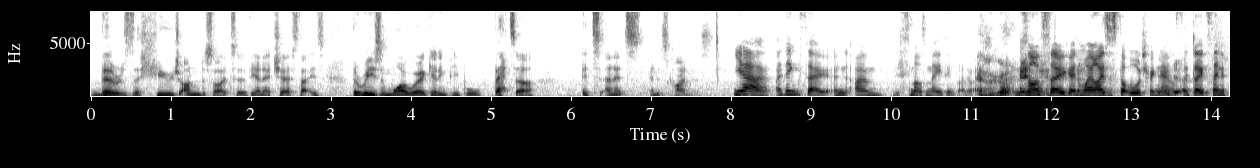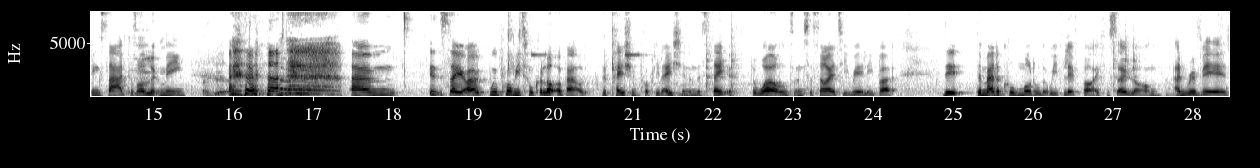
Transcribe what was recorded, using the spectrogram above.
There is a huge underside to the NHS that is the reason why we're getting people better. It's and it's and it's kindness. Yeah i think so. And um, this smells amazing by the way. It smells so good and my eyes have stopped watering now so don't say anything sad because i'll look mean. Um, it- so uh, we'll probably talk a lot about the patient population and the state of the world and society really but the, the medical model that we've lived by for so long and revered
